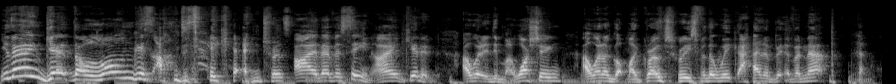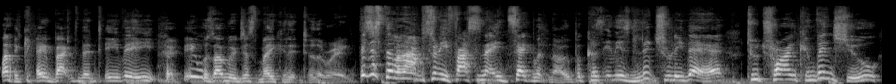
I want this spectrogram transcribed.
You then get the longest Undertaker entrance I've ever seen. I ain't kidding. I went and did my washing. I went and got my groceries for the week. I had a bit of a nap. When I came back to the TV, he was only just making it to the ring. This is still an absolutely fascinating segment though, because it is literally there to try and convince you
